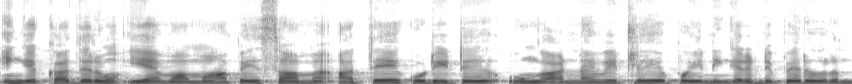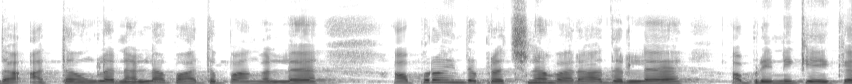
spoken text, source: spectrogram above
இங்கே கதரும் ஏமாமா பேசாமல் அத்தையை கூட்டிகிட்டு உங்கள் அண்ணன் வீட்லேயே போய் நீங்கள் ரெண்டு பேரும் இருந்தால் அத்தை உங்களை நல்லா பார்த்துப்பாங்கல்ல. அப்புறம் இந்த பிரச்சனை வராதுல்ல? அப்படின்னு கேட்க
